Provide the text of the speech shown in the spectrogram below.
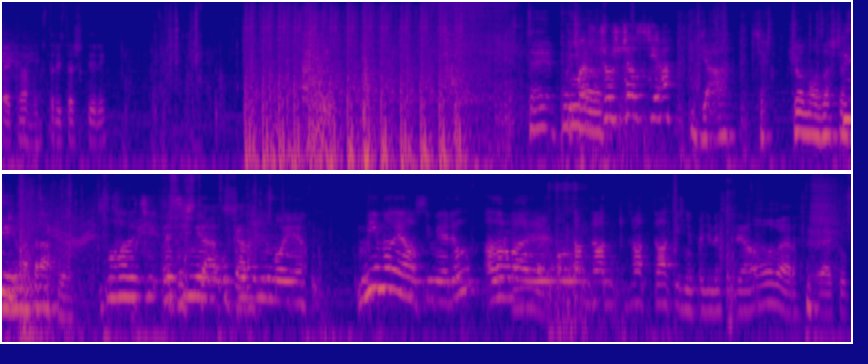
Pekná, 34. To je, Ty máš čo šťastia? ja? Však čo mal za šťastie, že ma trafil? Boha, veď si, veď si mieril úplne mimo jeho. Mimo jeho si mieril a normálne on tam dva, dva, dva týždne po tebe strieľal. Over, Jakub.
